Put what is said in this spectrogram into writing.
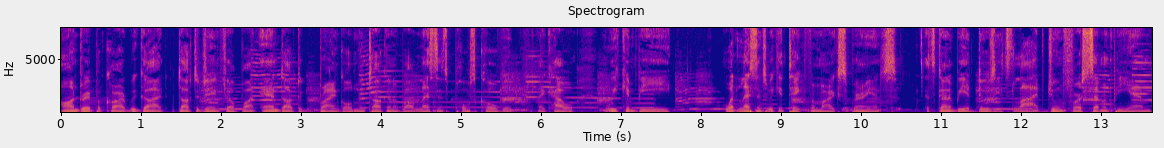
Andre Picard, we got Dr. Jane Philpott, and Dr. Brian Goldman talking about lessons post COVID, like how we can be, what lessons we could take from our experience. It's going to be a doozy. It's live June 1st, 7 p.m.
